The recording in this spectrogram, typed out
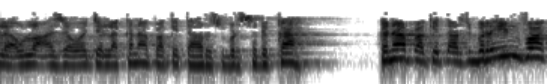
oleh Allah Azza wa Jalla. Kenapa kita harus bersedekah? Kenapa kita harus berinfak?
